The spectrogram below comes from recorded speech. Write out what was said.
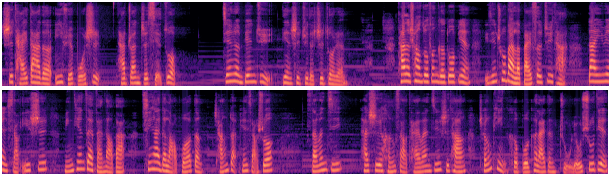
是台大的医学博士，他专职写作。兼任编剧、电视剧的制作人，他的创作风格多变，已经出版了《白色巨塔》《大医院小医师》《明天再烦恼吧》《亲爱的老婆》等长短篇小说、散文集。他是横扫台湾金石堂、诚品和博客来等主流书店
